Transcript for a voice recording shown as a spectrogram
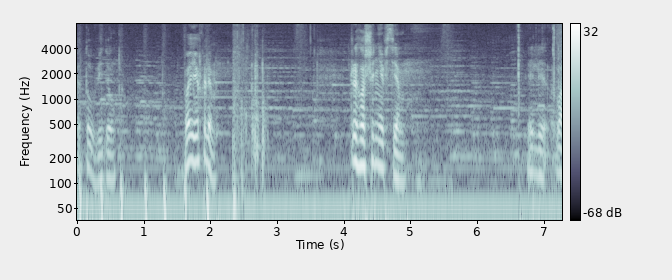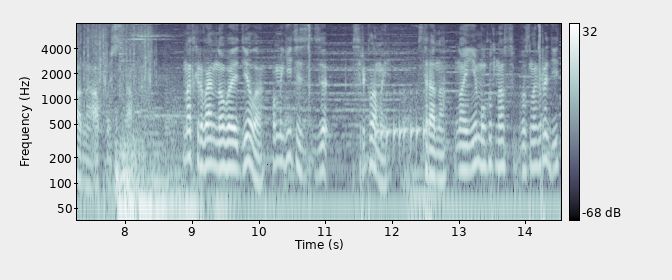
это увидел. Поехали. Приглашение всем. Или, ладно, апнусь там. Мы открываем новое дело. Помогите с, рекламой. Странно, но они могут нас вознаградить.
